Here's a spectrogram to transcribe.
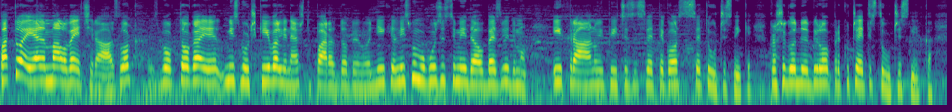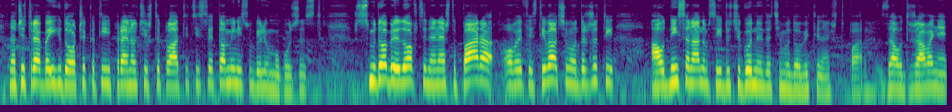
Pa to je jedan malo veći razlog. Zbog toga je, mi smo očekivali nešto para da dobijemo od njih, jer nismo mogućnosti mi da obezbedimo i hranu i piće za sve te goste, sve te učesnike. Prošle godine je bilo preko 400 učesnika. Znači treba ih dočekati, prenoćište, platiti, sve to mi nismo bili u mogućnosti. Što smo dobili od opštine nešto para, ovaj festival ćemo održati, a od Nisa nadam se iduće godine da ćemo dobiti nešto para za održavanje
